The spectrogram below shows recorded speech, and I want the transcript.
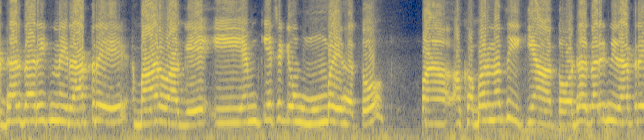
અઢાર તારીખની રાત્રે બાર વાગે એ એમ કે છે કે હું મુંબઈ હતો, પણ ખબર નથી ક્યાં હતો. અઢાર તારીખની રાત્રે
